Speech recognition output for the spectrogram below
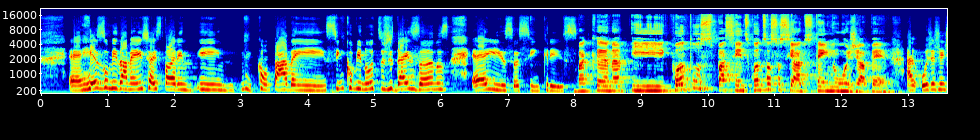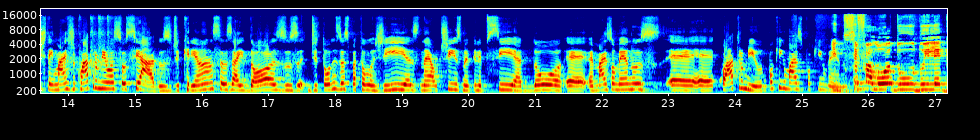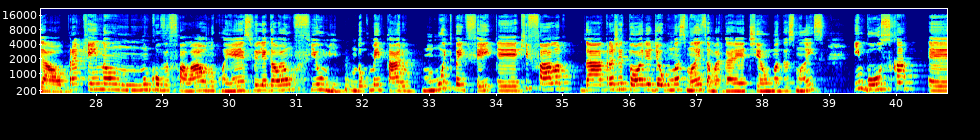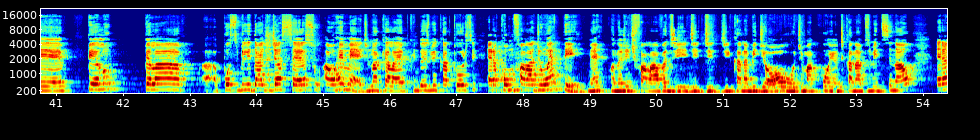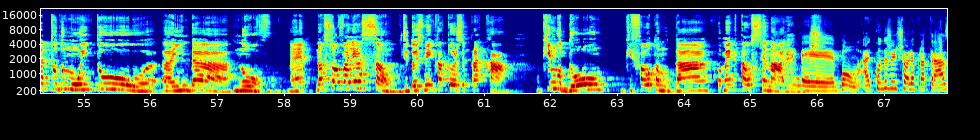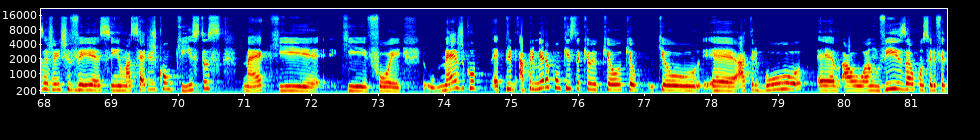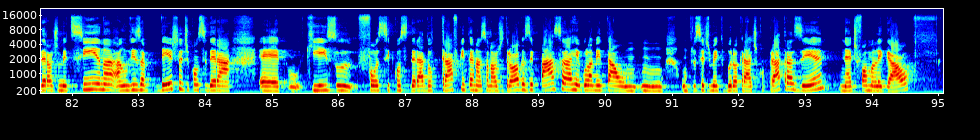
é, resumidamente, a história em, em, contada em cinco minutos de dez anos é isso, assim, Cris. Bacana. E quantos pacientes, quantos associados tem hoje a PEP? Hoje a gente tem mais de 4 mil associados, de crianças a idosos, de todas as patologias, né? Autismo, epilepsia, dor, é, é mais ou menos é, é 4 mil, um pouquinho mais, um pouquinho menos. E você falou do, do Ilegal. Para quem não nunca ouviu falar ou não conhece, o Ilegal é um filme, um documentário muito bem feito, é, que fala da trajetória de algumas mães, a Margarete é uma das mães, em busca é, pelo, pela a possibilidade de acesso ao remédio. Naquela época, em 2014, era como falar de um ET, né? Quando a gente falava de, de, de, de canabidiol, ou de maconha, ou de cannabis medicinal, era tudo muito ainda novo, né? Na sua avaliação de 2014 para cá, o que mudou? O que falta mudar? Como é que está o cenário hoje? É, bom, quando a gente olha para trás, a gente vê assim uma série de conquistas, né? Que que foi o médico. É, a primeira conquista que eu, que eu, que eu, que eu é, atribuo é, ao Anvisa, ao Conselho Federal de Medicina. A Anvisa deixa de considerar é, que isso fosse considerado tráfico internacional de drogas e passa a regulamentar um, um, um procedimento burocrático para trazer né, de forma legal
